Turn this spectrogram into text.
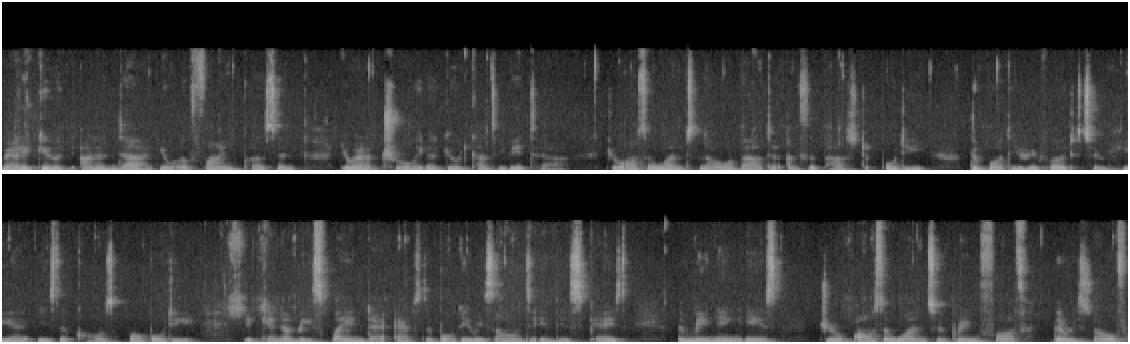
Very good, Ananda. You are a fine person. You are truly a good cultivator. You also want to know about the unsurpassed Bodhi. The Bodhi referred to here is the cause for Bodhi. It cannot be explained as the Bodhi result in this case. The meaning is you also want to bring forth the resolve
